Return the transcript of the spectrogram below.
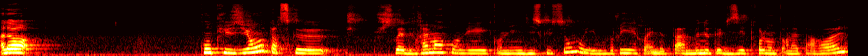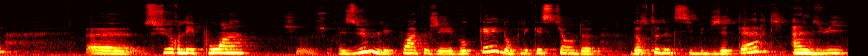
Alors, conclusion, parce que je souhaite vraiment qu'on ait, ait, une discussion et ouvrir et ne pas monopoliser trop longtemps la parole. Euh, sur les points, je, résume les points que j'ai évoqués, donc les questions d'orthodoxie budgétaire qui induit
